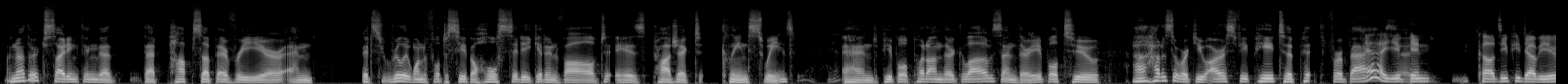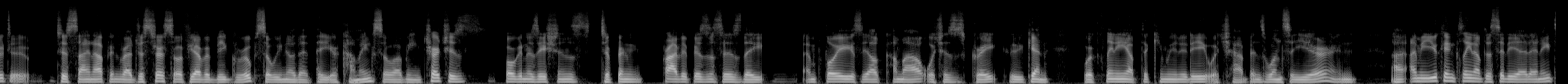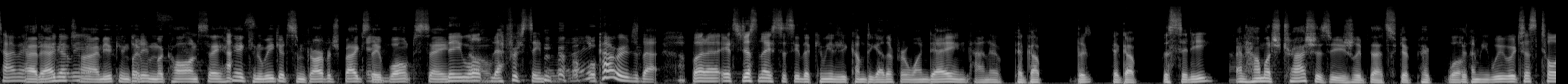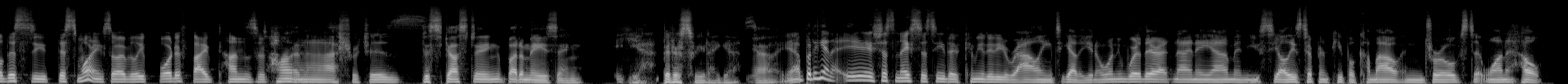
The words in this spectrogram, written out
Another exciting thing that that pops up every year, and it's really wonderful to see the whole city get involved, is Project Clean Sweep. Yeah. And people put on their gloves, and they're able to. Uh, how does it work? You RSVP to pit for bags. Yeah, you and- can call DPW to to sign up and register. So if you have a big group, so we know that, that you're coming. So I mean, churches, organizations, different private businesses, they employees, they all come out, which is great. Again, we're cleaning up the community, which happens once a year, and uh, I mean, you can clean up the city at any time. At any time, you can give them a call and say, "Hey, can we get some garbage bags?" They won't say. They will no. never say no. I encourage that, but uh, it's just nice to see the community come together for one day and kind of pick up the pick up the city And how much trash is usually that's get picked? Well, I mean, we were just told this this morning, so I believe four to five tons of Tons. trash, which is disgusting but amazing. Yeah, bittersweet, I guess. Yeah. But, yeah. But again, it's just nice to see the community rallying together. You know, when we're there at 9 a.m. and you see all these different people come out in droves that want to help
